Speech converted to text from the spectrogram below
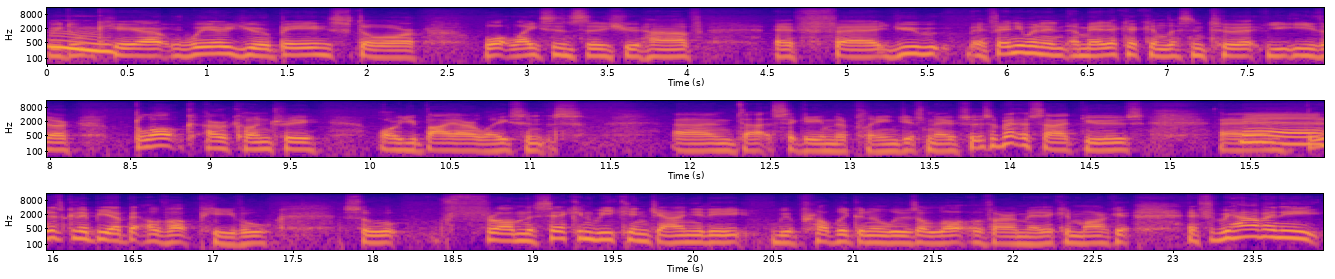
we don't Hmm. care where you're based or what licenses you have. If uh, you, if anyone in America can listen to it, you either block our country or you buy our license. And that's the game they're playing just now. So it's a bit of sad news. Um, Yeah. There is going to be a bit of upheaval. So from the second week in January, we're probably going to lose a lot of our American market. If we have any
